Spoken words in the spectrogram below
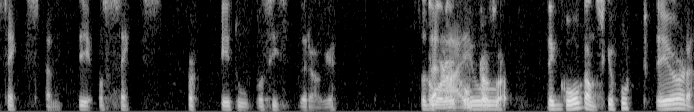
6.50 og 6.42 på siste draget. Så det er jo altså. Det går ganske fort, det gjør det.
